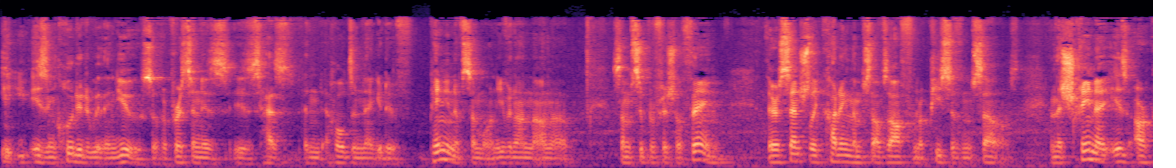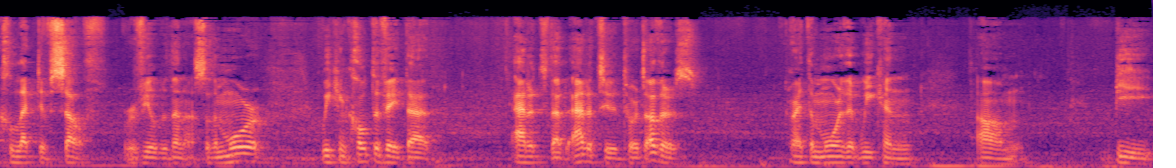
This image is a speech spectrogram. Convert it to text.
is included within you. So if a person is is has and holds a negative opinion of someone, even on on a some superficial thing, they're essentially cutting themselves off from a piece of themselves. And the Shekhinah is our collective self revealed within us. So the more we can cultivate that that attitude towards others, right, the more that we can um, be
